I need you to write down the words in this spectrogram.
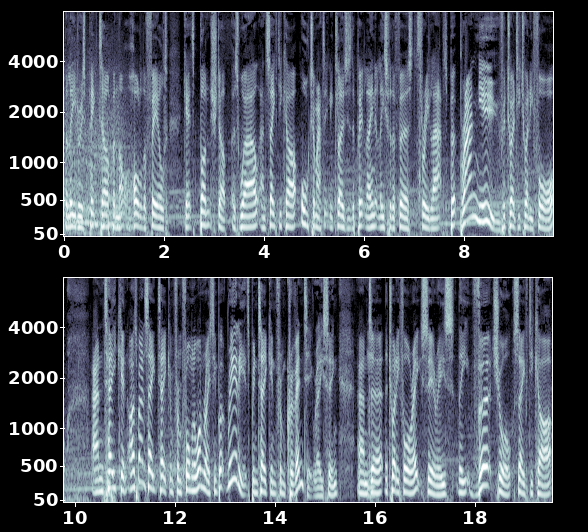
the leader is picked up and the whole of the field gets bunched up as well. And safety car automatically closes the pit lane, at least for the first three laps. But brand new for 2024 and taken. I was about to say taken from Formula One racing, but really it's been taken from Creventic racing and uh, the 24H series, the virtual safety car.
